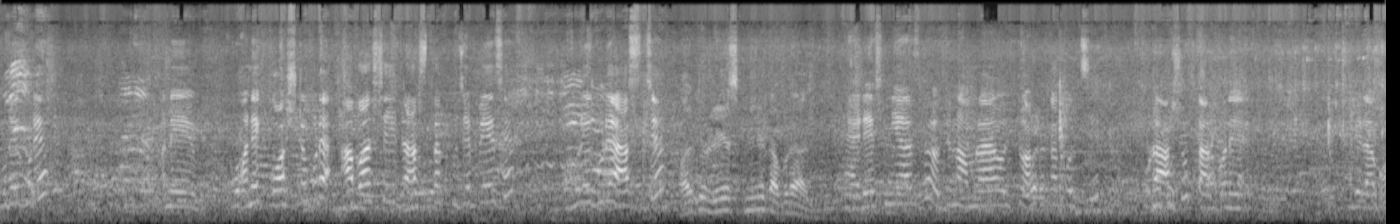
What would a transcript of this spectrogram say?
ঘুরে ঘুরে মানে অনেক কষ্ট করে আবার সেই রাস্তা খুঁজে পেয়েছে ঘুরে ঘুরে আসছে। হয়তো রেস্ট নিয়ে তারপরে আসবে। হ্যাঁ রেস্ট নিয়ে আসবে ওর জন্য আমরা একটু অপেক্ষা করছি। ওরা আসুক তারপরে বেরাবো।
